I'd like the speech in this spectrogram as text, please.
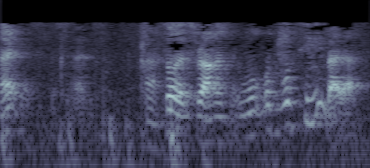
No, What, what, what does he mean by that?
